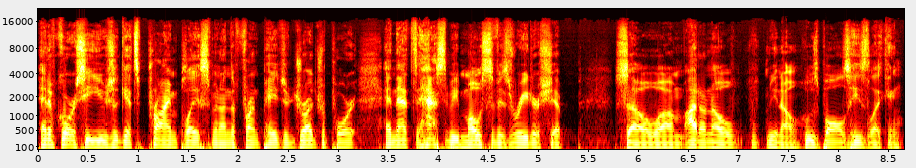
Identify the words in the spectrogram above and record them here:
And of course, he usually gets prime placement on the front page of Drudge Report, and that has to be most of his readership. So um, I don't know, you know, whose balls he's licking.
